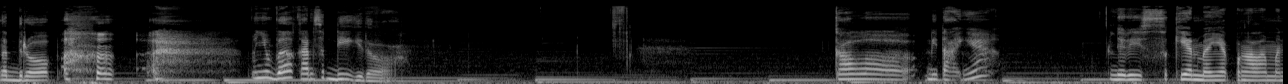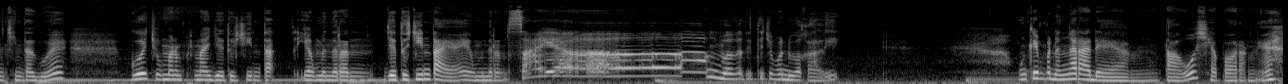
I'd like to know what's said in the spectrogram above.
ngedrop menyebalkan sedih gitu loh. Kalau ditanya dari sekian banyak pengalaman cinta gue gue cuman pernah jatuh cinta yang beneran jatuh cinta ya yang beneran sayang banget. Itu cuma dua kali. Mungkin pendengar ada yang tahu siapa orangnya.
